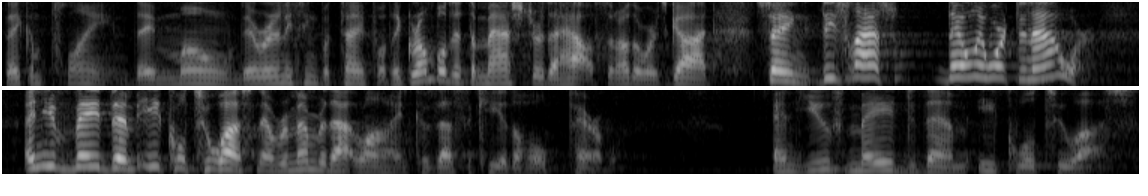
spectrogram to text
They complained. They moaned. They were anything but thankful. They grumbled at the master of the house, in other words, God, saying, These last, they only worked an hour, and you've made them equal to us. Now remember that line, because that's the key of the whole parable. And you've made them equal to us,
